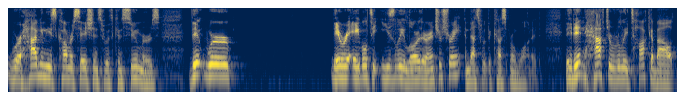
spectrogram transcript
were having these conversations with consumers that were they were able to easily lower their interest rate, and that's what the customer wanted. They didn't have to really talk about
